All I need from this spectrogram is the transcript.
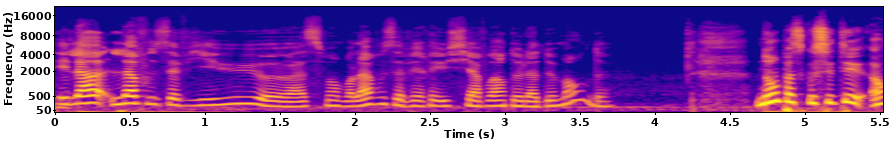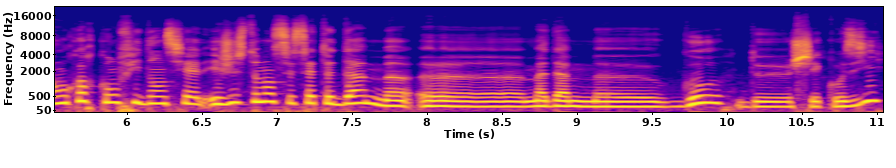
Et là, là, vous aviez eu, à ce moment-là, vous avez réussi à avoir de la demande? Non, parce que c'était encore confidentiel. Et justement, c'est cette dame, euh, Madame euh, Go de chez Cozy,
